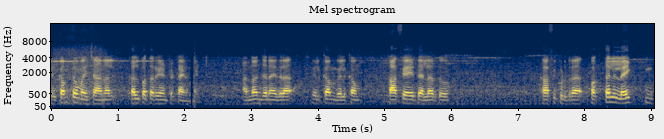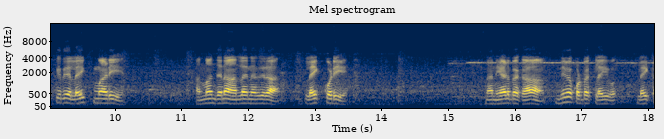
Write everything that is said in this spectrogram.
welcome to my channel Kalpataru entertainment. ಹನ್ನೊಂದು ಜನ ಇದ್ದೀರಾ? Welcome welcome. ಕಾಫಿ ಆಯ್ತಾ ಎಲ್ಲರದು? ಕಾಫಿ ಕುಡಿದ್ರ? ಪಕ್ಕದಲ್ಲಿ ಲೈಕ್ ಇದೆ, ಲೈಕ್ ಮಾಡಿ. ಹನ್ನೊಂದು ಜನ ಆನ್ಲೈನ್ ಇದ್ದೀರಾ ಲೈಕ್ ಕೊಡಿ. ನಾನು ಹೇಳ್ಬೇಕಾ? ನೀವೇ ಕೊಡ್ಬೇಕು ಲೈವ್, ಲೈಕ.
